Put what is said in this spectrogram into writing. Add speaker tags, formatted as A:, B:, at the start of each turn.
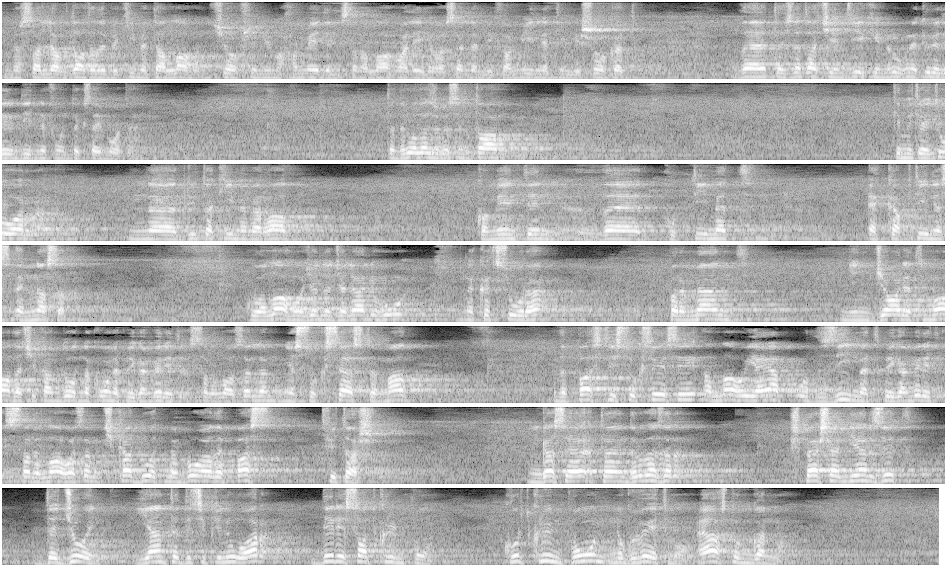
A: Ndërsa lavdata dhe bekimet e Allahut qofshin mbi Muhammedin sallallahu alaihi wasallam, mbi familjen e tij, mbi shokët dhe të gjithë ata që ndjekin rrugën e tyre deri në ditën e fundit të kësaj bote. Të nderuar vëllezër besimtarë. Kemi trajtuar në dy takime me radhë komentin dhe kuptimet e kaptinës En-Nasr, ku Allahu xhel-le xhelaluhu në këtë sure përmend një ngjarje të madhe që ka ndodh në kohën e pejgamberit sallallahu sallam, një sukses të madh, Dhe pas këtij suksesi, Allahu ia jap udhëzimet pejgamberit sallallahu alajhi wasallam çka duhet me bo edhe pasi të fitosh. Ngase të nderuar vëllezër shpeshherë njerëzit dëgjojnë, janë të disiplinuar, derisa të kryjnë punë. Kur të kryjnë punë, nuk vet mo, e as nuk ngon mo.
